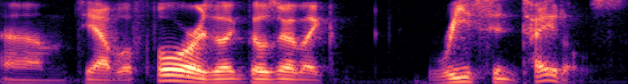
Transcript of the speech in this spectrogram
um, Diablo Four is like those are like recent titles.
